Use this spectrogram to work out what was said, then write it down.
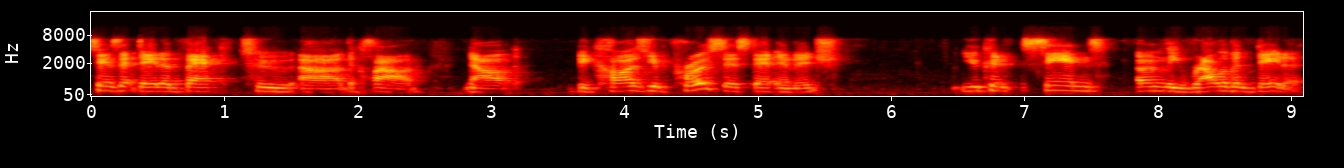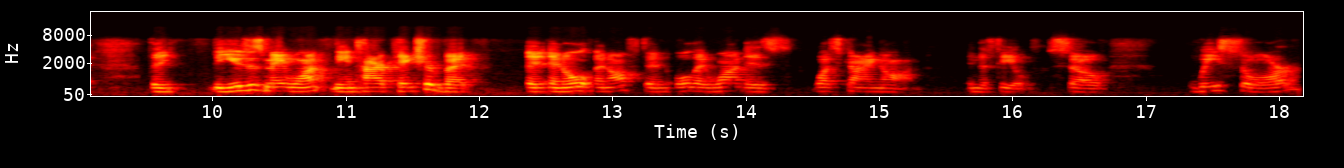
sends that data back to uh, the cloud. Now, because you've processed that image, you can send only relevant data. The, the users may want the entire picture, but and, all, and often all they want is what's going on in the field. So we saw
